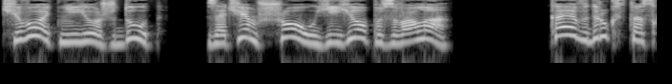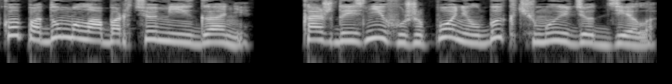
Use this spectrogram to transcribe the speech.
Чего от нее ждут? Зачем шоу ее позвала? Кая вдруг с тоской подумала об Артеме и Гане. Каждый из них уже понял бы, к чему идет дело.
